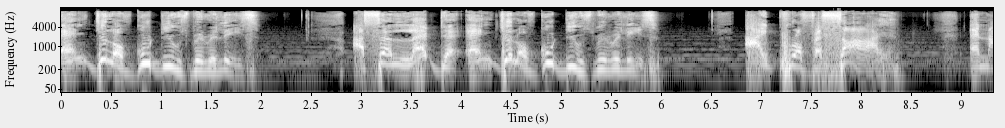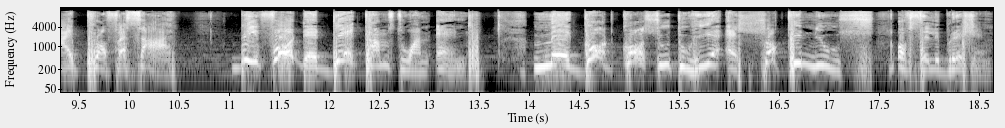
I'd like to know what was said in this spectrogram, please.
angel of good news be released. I said, let the angel of good news be released. I prophesy and I prophesy before the day comes to an end. May God cause you to hear a shocking news of celebration.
